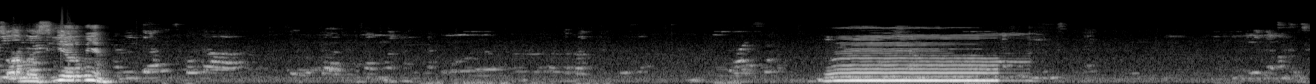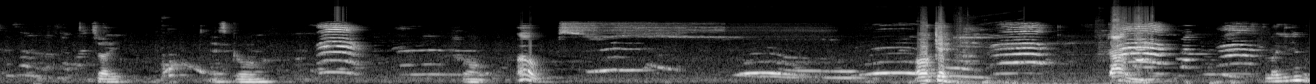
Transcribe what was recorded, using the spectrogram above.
Seorang Malaysia rupanya. Hari dari sekolah. Cikgu buat sama Hmm. Dia nak masuk sekolah sama Sorry. Let's go. From. Oops. Okay. Done. Satu lagi ni tu.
